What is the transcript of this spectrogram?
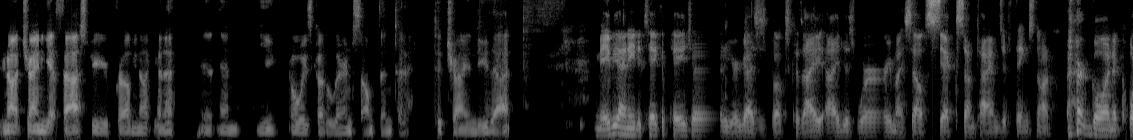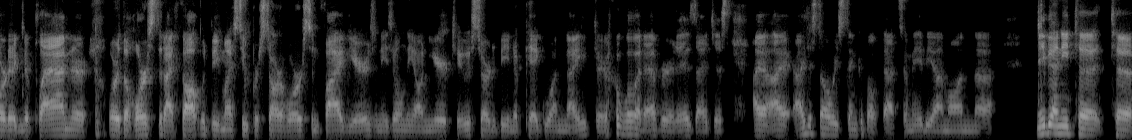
you're not trying to get faster, you're probably not gonna. And you always got to learn something to to try and do that. Maybe I need to take a page out of your guys' books because I I just worry myself sick sometimes if things not aren't going according to plan or or the horse that I thought would be my superstar horse in five years and he's only on year two started being a pig one night or whatever it is. I just I I, I just always think about that. So maybe I'm on. Uh, maybe I need to to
